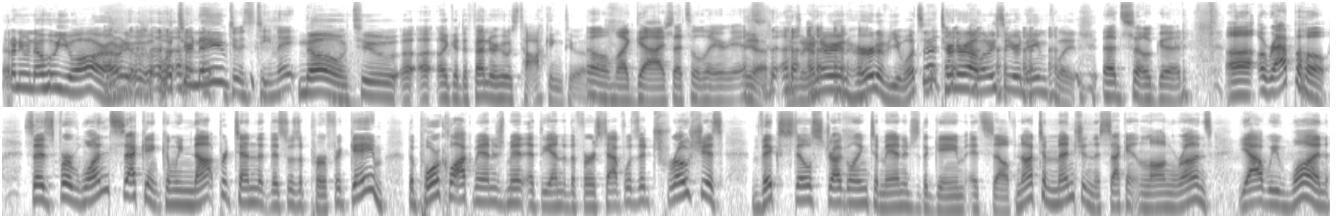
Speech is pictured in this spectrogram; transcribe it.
I don't even know who you are. I don't even. What's your name?" to his teammate. No, to uh, like a defender who was talking to him. Oh my gosh, that's hilarious. Yeah, he's like, I've never even heard of you. What's that? Turn around. Let me see your nameplate. That's so good. Uh, Arapaho says, For one second, can we not pretend that this was a perfect game? The poor clock management at the end of the first half was atrocious. Vic's still struggling to manage the game itself, not to mention the second and long runs. Yeah, we won,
